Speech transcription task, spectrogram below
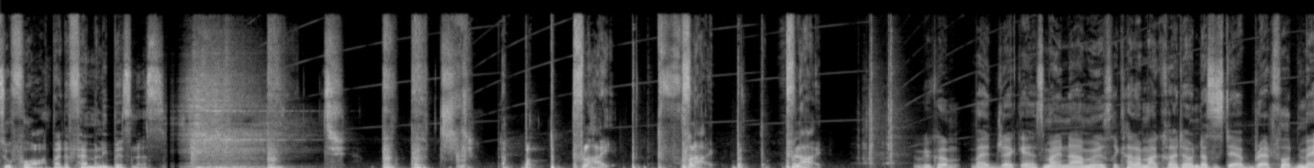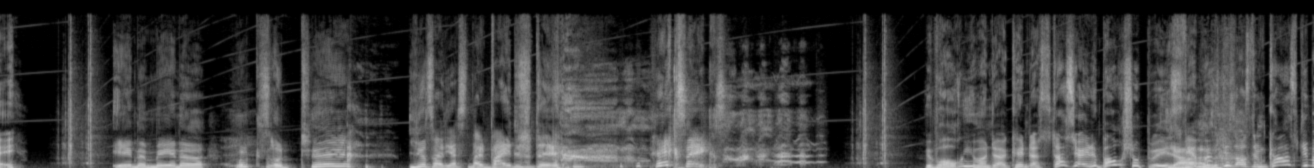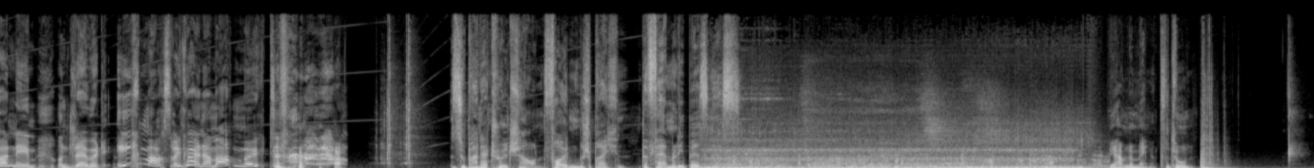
Zuvor bei The Family Business. Fly, fly, fly. Willkommen bei Jackass. Mein Name ist Ricarda Markreiter und das ist der Bradford May. Ene, Mene, Hux und Till. Ihr seid jetzt mal beide still. Hex, Hex. Wir brauchen jemanden, der erkennt, dass das ja eine Bauchschuppe ist. Ja, Wer also- möchte es aus dem Cast übernehmen? Und Jared, ich mach's, wenn keiner machen möchte. Supernatural schauen, Folgen besprechen. The Family Business. Wir haben eine Menge zu tun.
